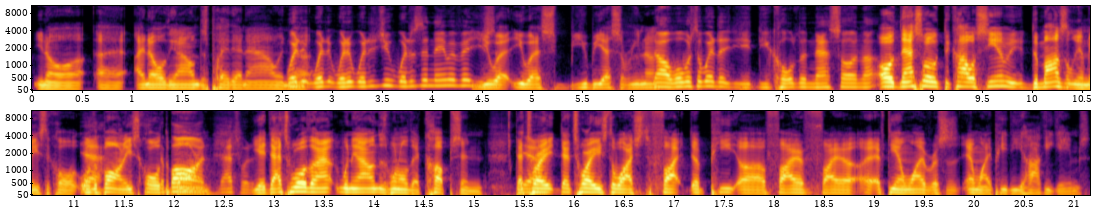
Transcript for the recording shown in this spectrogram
You know, uh, I know the Islanders play there now, and What, uh, what, what, what did you? What is the name of it? You U- said- US UBS Arena. no, what was the way that you, you called it Nassau? Not, Oh, Nassau, the Coliseum, the mausoleum they used to call it, or the barn. They used to call it The the, barn, that's what yeah, that's where the when the Islanders won all their cups, and that's Yeah. where I, that's where I used to watch the fi- the P, uh, fire fire uh, FDNY versus NYPD hockey games,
